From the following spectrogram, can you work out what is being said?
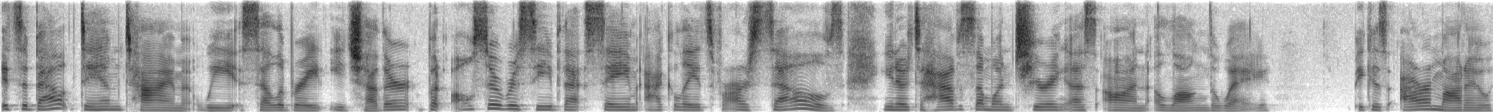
It's about damn time we celebrate each other, but also receive that same accolades for ourselves, you know, to have someone cheering us on along the way. Because our motto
